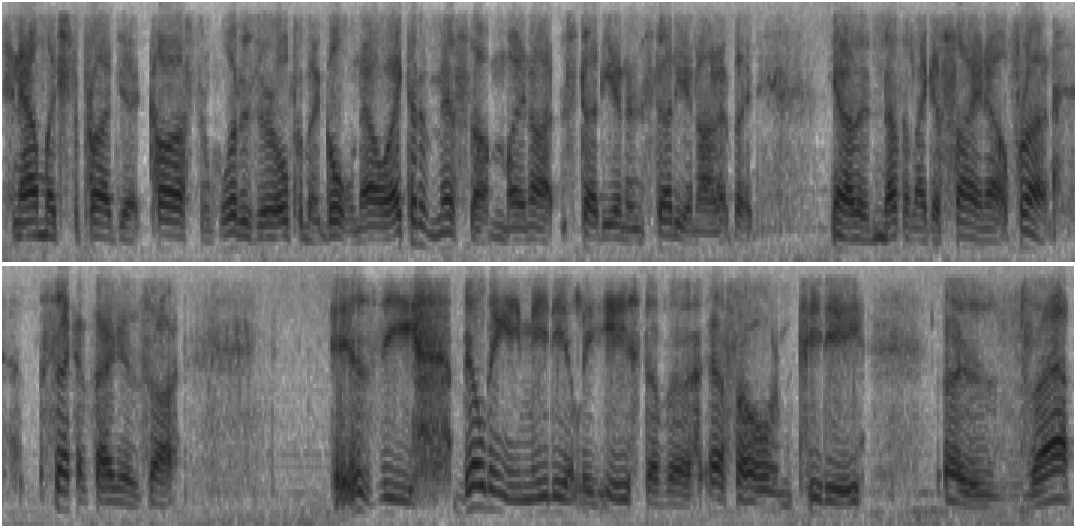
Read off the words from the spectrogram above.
and how much the project cost and what is their ultimate goal. Now, I could have missed something by not studying and studying on it, but you know, there's nothing like a sign out front. Second thing is uh, is the building immediately east of the SO and PD. Is that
